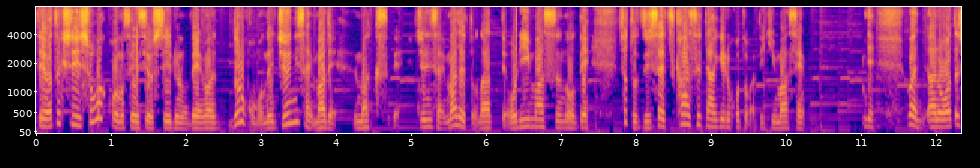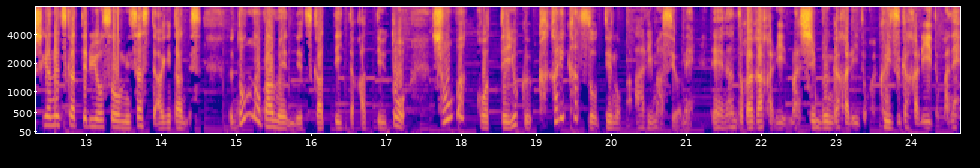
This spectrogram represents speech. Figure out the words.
で、私、小学校の先生をしているので、まあ、どの子もね、12歳まで、マックスで、12歳までとなっておりますので、ちょっと実際使わせてあげることができません。で、まあ、あの、私がね、使ってる様子を見させてあげたんです。どんな場面で使っていったかっていうと、小学校ってよく係活動っていうのがありますよね。えーなんとか係、まあ、新聞係とかクイズ係とかね、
